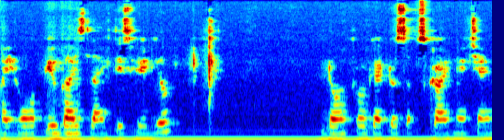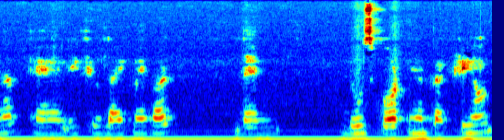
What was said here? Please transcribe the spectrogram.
I hope you guys like this video. Don't forget to subscribe my channel and if you like my work then do support me on Patreon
